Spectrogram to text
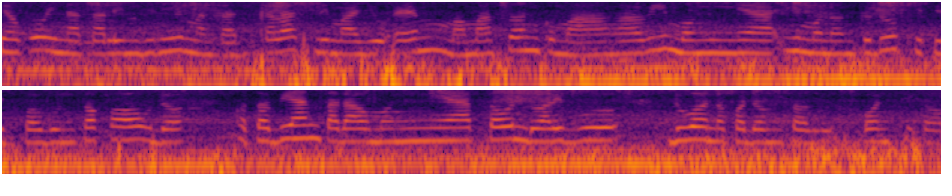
yoko inatalin gini, mantad kalas 5 UM, mamason kumaangawi, mangingya, monontuduk, hitip pogun toko, udo kotobian tadaw mangingya tahun 2002 no kodom tolu, Fonsico.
